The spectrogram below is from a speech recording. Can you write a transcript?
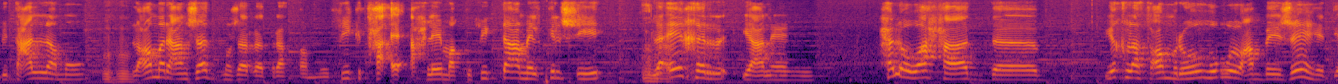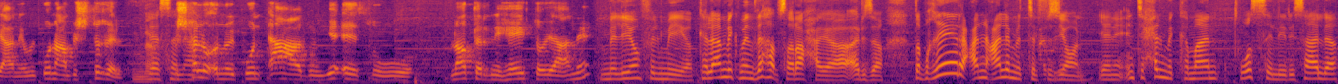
بيتعلموا. العمر عن جد مجرد رقم وفيك تحقق أحلامك وفيك تعمل كل شيء. لآخر يعني حلو واحد آه، يخلص عمره هو وعم بيجاهد يعني ويكون عم بيشتغل. نعم. مش حلو إنه يكون قاعد ويئس وناطر نهايته يعني؟ مليون في المية. كلامك من ذهب صراحة يا أرزة طب غير عن عالم التلفزيون يعني أنت حلمك كمان توصلي رسالة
